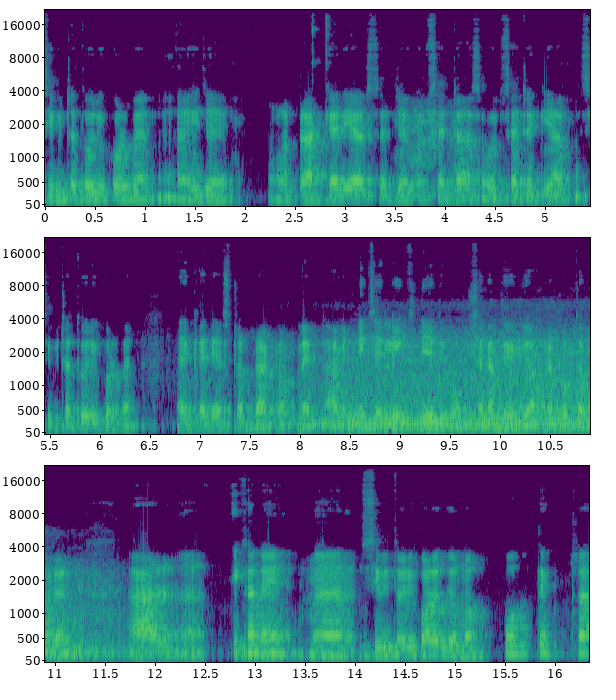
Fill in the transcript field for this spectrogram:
সিভিটা তৈরি করবেন এই যে ব্র্যাক ক্যারিয়ার্সের যে ওয়েবসাইটটা আছে ওয়েবসাইটে গিয়ে আপনি সিভিটা তৈরি করবেন careers dot BRAC dot net আমি নিচে লিঙ্ক দিয়ে দিব, সেখান থেকে গিয়ে আপনি করতে পারেন। আর এখানে সিভি তৈরি করার জন্য প্রত্যেকটা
